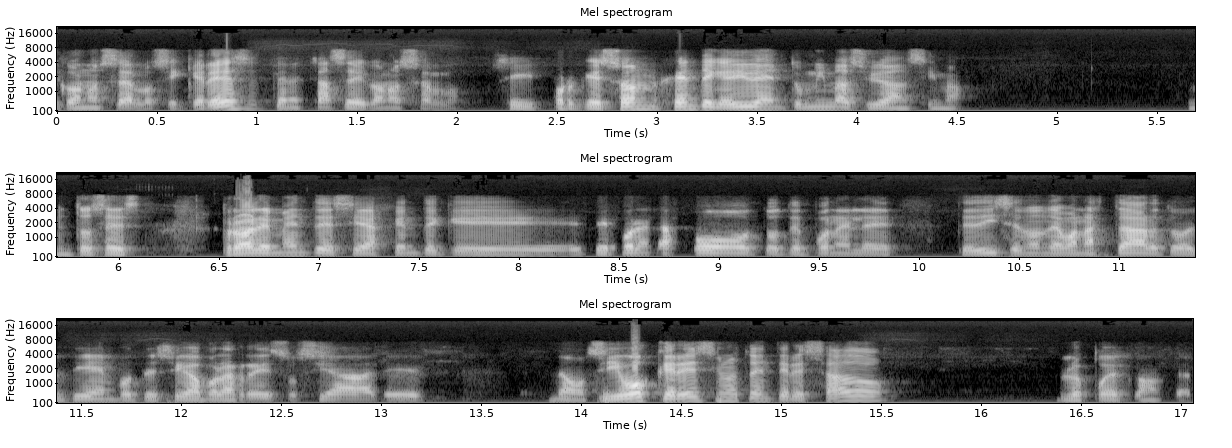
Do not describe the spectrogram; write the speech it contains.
conocerlo. Si querés, tenés chances de conocerlo. Sí, porque son gente que vive en tu misma ciudad encima. Entonces, probablemente sea gente que te ponen las fotos, te ponen, te dicen dónde van a estar todo el tiempo, te llega por las redes sociales. No, si vos querés, si no está interesado, los puedes conocer.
